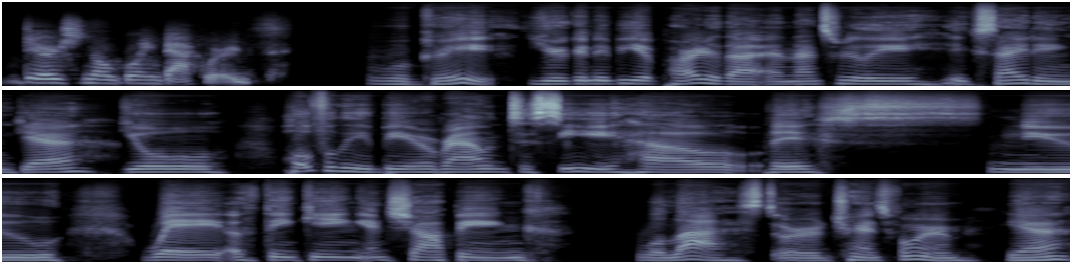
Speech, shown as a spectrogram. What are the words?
there's no going backwards. Well, great. You're going to be a part of that. And that's really exciting. Yeah. You'll hopefully be around to see how this new way of thinking and shopping will last or transform. Yeah.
